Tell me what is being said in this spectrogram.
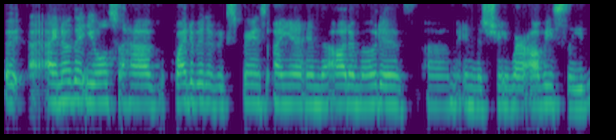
Uh, I know that you also have quite a bit of experience, Anya, in the automotive um, industry, where obviously,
